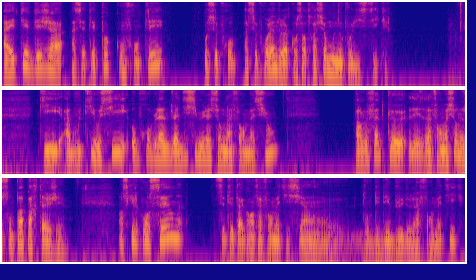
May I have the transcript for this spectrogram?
a été déjà à cette époque confronté à ce problème de la concentration monopolistique, qui aboutit aussi au problème de la dissimulation de l'information par le fait que les informations ne sont pas partagées. En ce qui le concerne, c'était un grand informaticien euh, donc des débuts de l'informatique,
